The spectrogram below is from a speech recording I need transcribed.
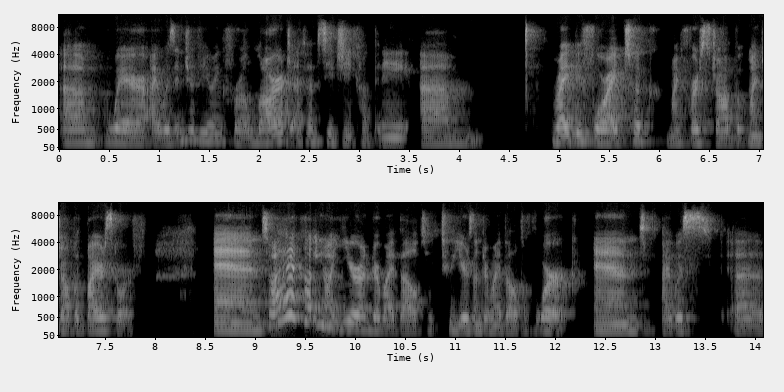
um, where I was interviewing for a large FMCG company um, right before I took my first job, my job with Beiersdorf. And so I had, you know, a year under my belt, two years under my belt of work, and I was, uh,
